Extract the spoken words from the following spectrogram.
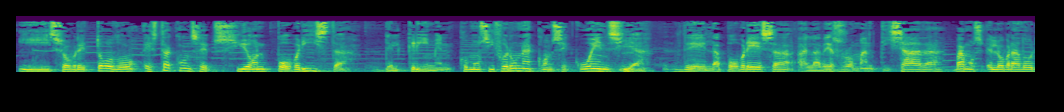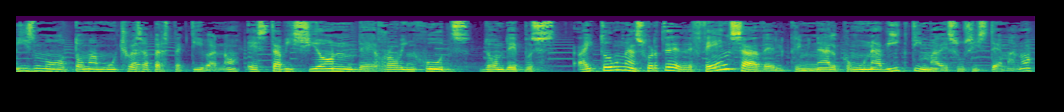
y sobre todo esta concepción pobrista del crimen, como si fuera una consecuencia de la pobreza a la vez romantizada. Vamos, el obradorismo toma mucho esa perspectiva, ¿no? Esta visión de Robin Hoods, donde pues hay toda una suerte de defensa del criminal como una víctima de su sistema, ¿no?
